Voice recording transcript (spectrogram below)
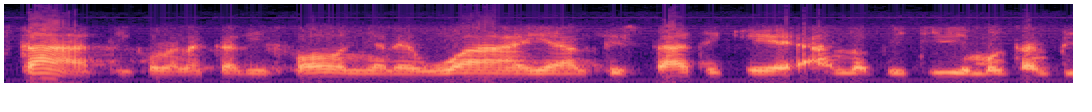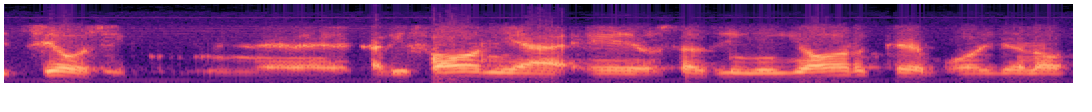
stati come la California, le Hawaii e altri stati che hanno obiettivi molto ambiziosi. California e lo Stato di New York vogliono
